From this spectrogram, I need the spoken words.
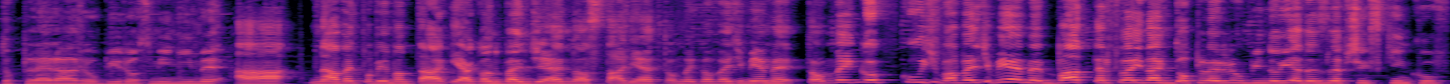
Dopplera Ruby rozmienimy, a nawet powiem wam tak, jak on będzie na stanie, to my go weźmiemy. To my go kuźwa weźmiemy. Butterfly na Doppler Ruby, no jeden z lepszych skinków.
